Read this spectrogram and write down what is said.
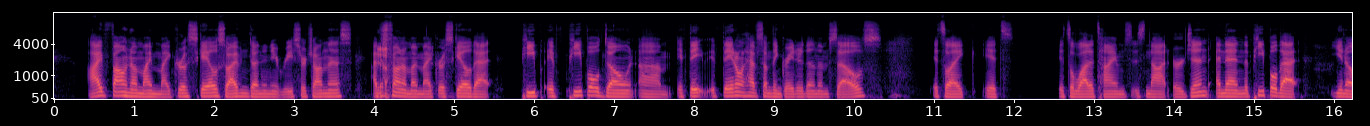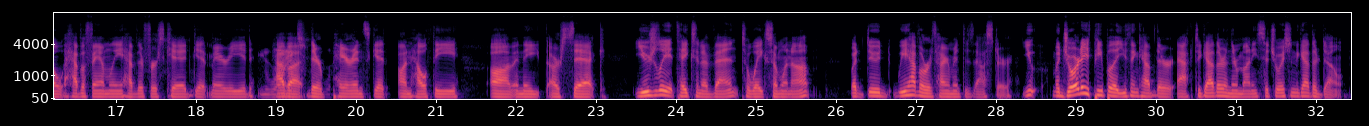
I've found on my micro scale, so I haven't done any research on this. I've yeah. just found on my micro scale that people if people don't um if they if they don't have something greater than themselves it's like it's it's a lot of times is not urgent. And then the people that you know have a family have their first kid get married right. have a their parents get unhealthy um and they are sick usually it takes an event to wake someone up. But dude we have a retirement disaster. You majority of people that you think have their act together and their money situation together don't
